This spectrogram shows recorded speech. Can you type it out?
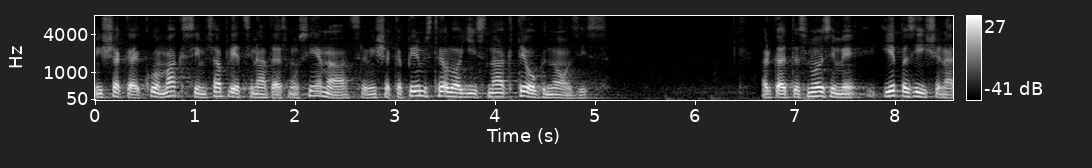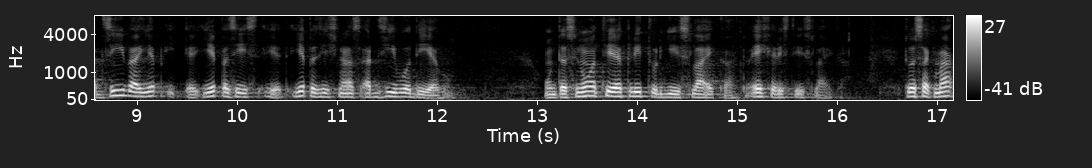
viņš saka, ko Maksims apliecinātājs mūs iemāca. Viņš saka, ka pirms teoloģijas nāk teognozis. Ar kā tas nozīmē iepazīšanā dzīvā, iep, iepazīst, iepazīšanās ar dzīvo Dievu. Un tas notiek liturģijas laikā, eharistijas laikā. To saka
